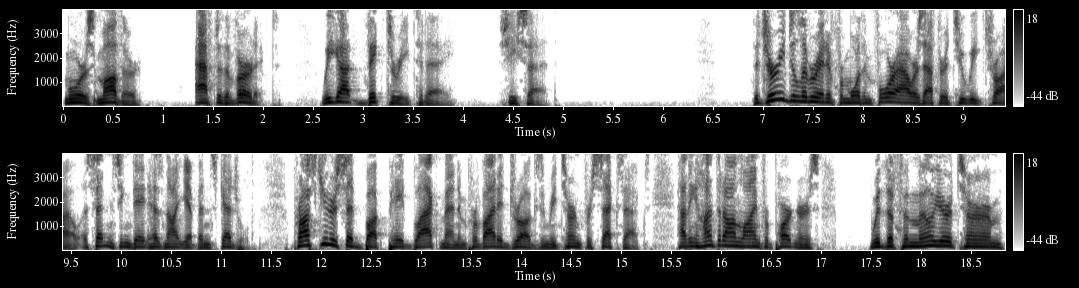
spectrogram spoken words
Moore's mother, after the verdict. We got victory today, she said. The jury deliberated for more than four hours after a two week trial. A sentencing date has not yet been scheduled. Prosecutors said Buck paid black men and provided drugs in return for sex acts, having hunted online for partners with the familiar term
